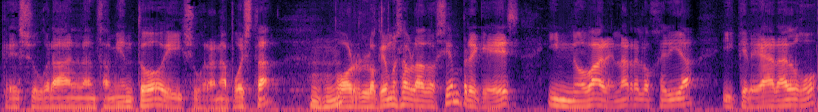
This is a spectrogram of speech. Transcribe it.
que es su gran lanzamiento y su gran apuesta por lo que hemos hablado siempre que es innovar en la relojería y crear algo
